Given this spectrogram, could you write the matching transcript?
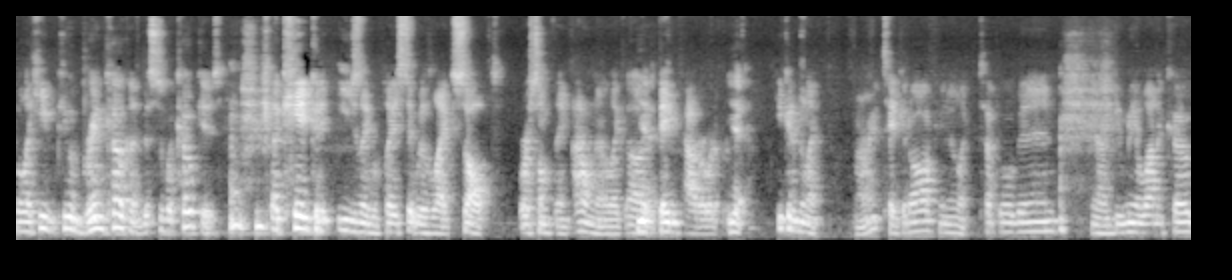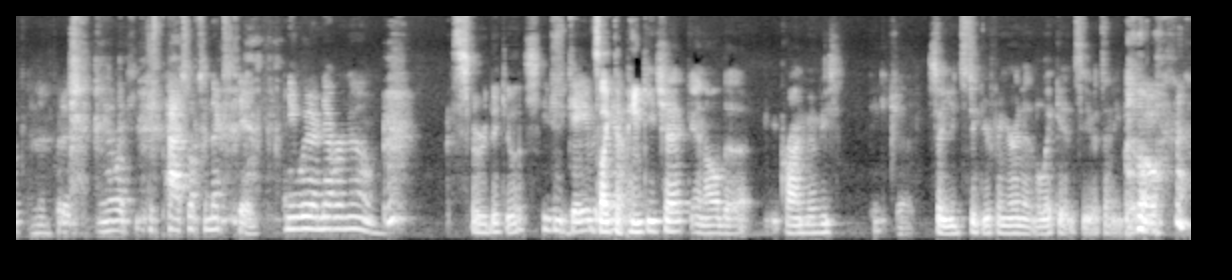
But like he he would bring coke like this is what coke is. a kid could have easily replaced it with like salt or something. I don't know, like uh, Yeah. baby powder or whatever. Yeah. He could have been like, all right, take it off, you know, like tuck a little bit in, you know, do me a line of coke, and then put it, you know, like he just pass off to the next kid, and he would have never known. It's so ridiculous. He just gave It's it. like yeah, the pinky check in all the crime movies. pinky check. So you'd stick your finger in it and lick it and see if it's any good. Oh,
